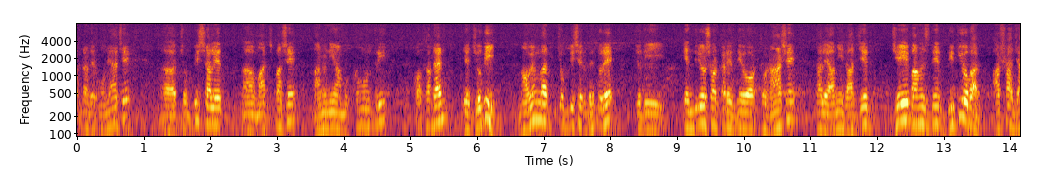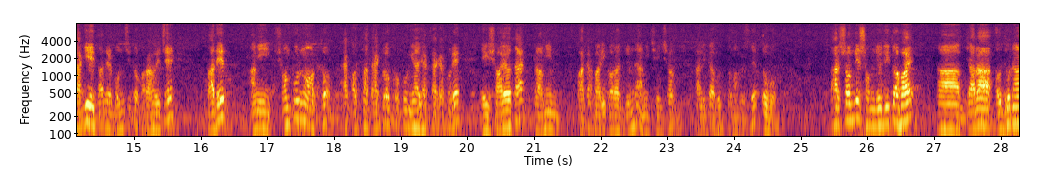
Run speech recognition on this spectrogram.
আপনাদের মনে আছে চব্বিশ সালের মার্চ মাসে মাননীয় মুখ্যমন্ত্রী কথা দেন যে যদি নভেম্বর চব্বিশের ভেতরে যদি কেন্দ্রীয় সরকারের দেওয়া অর্থ না আসে, তাহলে আমি রাজ্যের যে মানুষদের দ্বিতীয়বার আশা জাগিয়ে তাদের বঞ্চিত করা হয়েছে, তাদের আমি সম্পূর্ণ অর্থ, এক অর্থাৎ এক লক্ষ কুড়ি হাজার টাকা করে এই সহায়তা গ্রামীণ পাকা বাড়ি করার জন্য আমি সেই সব তালিকাভুক্ত মানুষদের দেবো। তার সঙ্গে সংযোজিত হয় যারা অধুনা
